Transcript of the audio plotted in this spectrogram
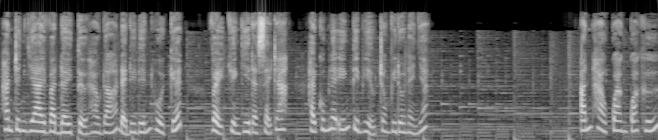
hành trình dài và đầy tự hào đó đã đi đến hồi kết. Vậy chuyện gì đã xảy ra? Hãy cùng Lê Yến tìm hiểu trong video này nhé! Ánh hào quang quá khứ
